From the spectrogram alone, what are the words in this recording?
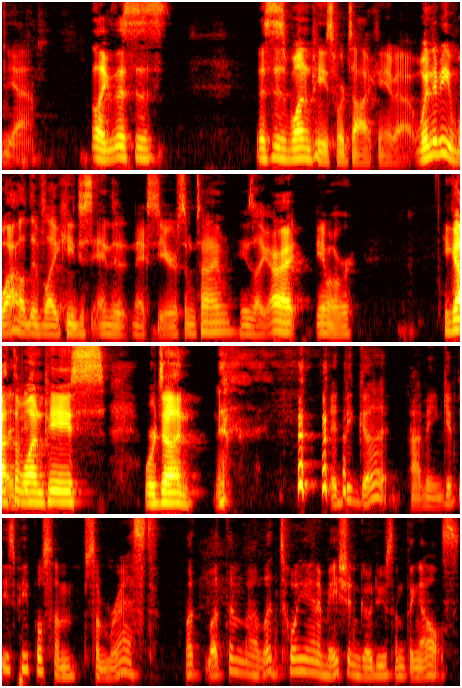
Yeah. Like this is this is One Piece we're talking about. Wouldn't it be wild if like he just ended it next year sometime? He's like, all right, game over. He got It'd the be- One Piece. We're done. It'd be good. I mean, give these people some some rest. Let let them uh, let Toei Animation go do something else.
